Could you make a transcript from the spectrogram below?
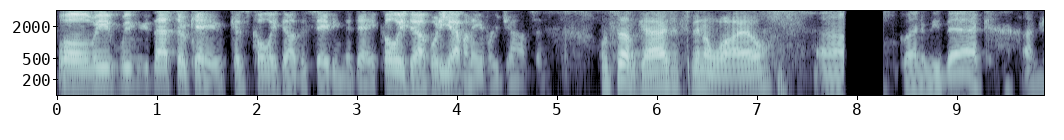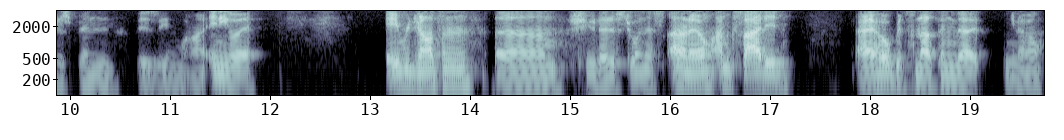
Well, we've we've that's okay because Coley Dub is saving the day. Coley Dub, what do you have on Avery Johnson? What's up, guys? It's been a while. Um, glad to be back. I've just been busy and whatnot. Anyway, Avery Johnson. Um, shoot, I just joined this. I don't know. I'm excited. I hope it's nothing that you know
